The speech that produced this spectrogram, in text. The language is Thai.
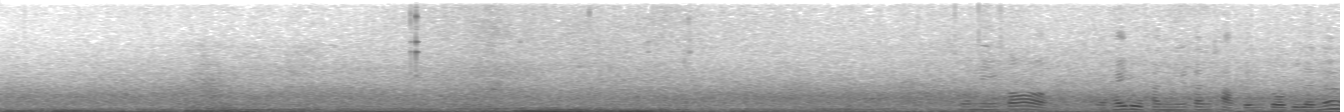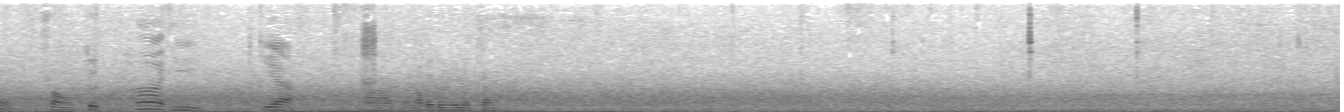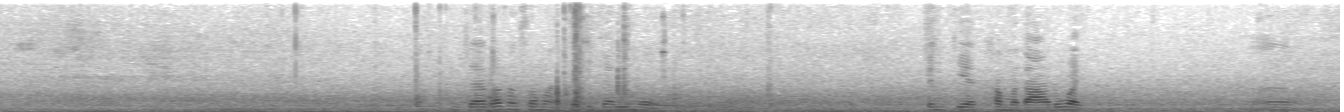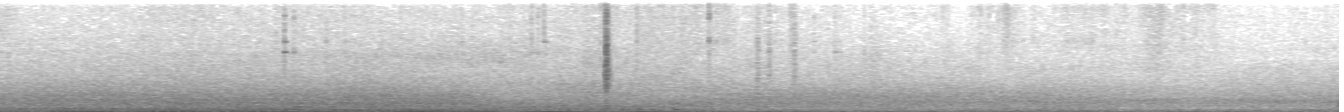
วันนี้ ก็เดี๋ยวให้ดูคันนี้กันค่ะ เป็นตัว p i l a n e r 2.5e เกียร์เดี๋ยวเราไปดูในรถกันกุญแจก็ทันสมัยเป็นกุญแจรีโมทเป็นเกียร์ธรรมดาด้วย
